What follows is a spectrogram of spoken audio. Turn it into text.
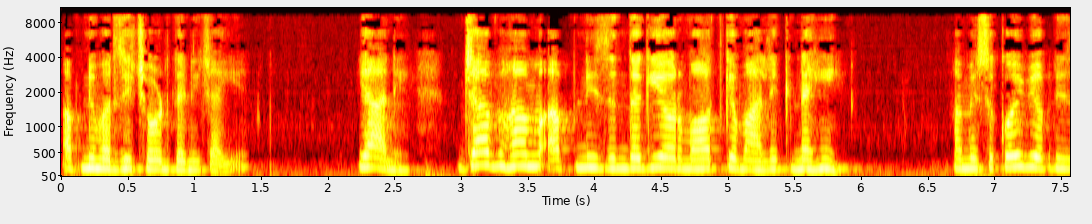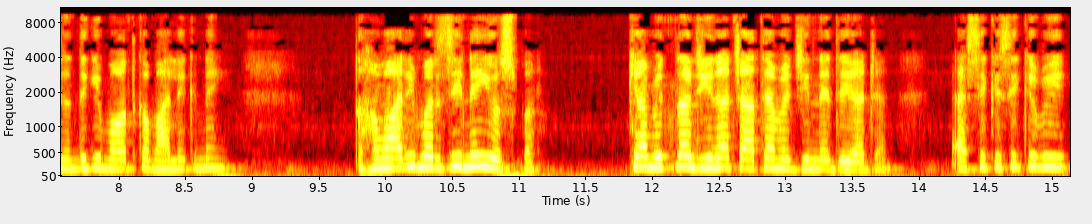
اپنی مرضی چھوڑ دینی چاہیے۔ یعنی جب ہم اپنی زندگی اور موت کے مالک نہیں ہمیں سے کوئی بھی اپنی زندگی موت کا مالک نہیں، تو ہماری مرضی نہیں اس پر کہ ہم اتنا جینا چاہتے ہیں ہمیں جینے دیا جائے۔ ایسی کسی کی بھی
